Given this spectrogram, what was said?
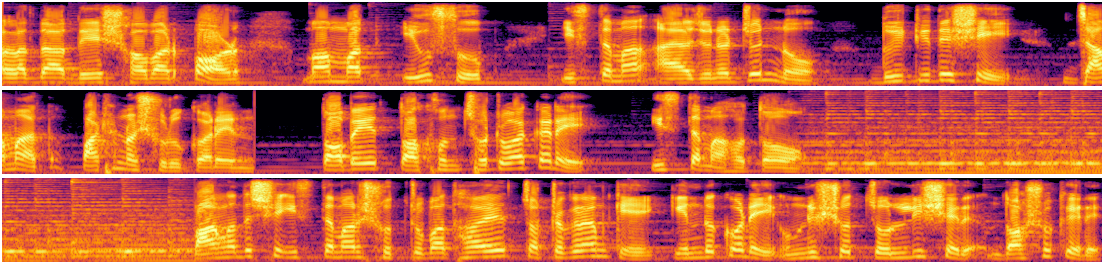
আলাদা দেশ হবার পর মোহাম্মদ ইউসুফ ইস্তেমা আয়োজনের জন্য দুইটি দেশেই জামাত পাঠানো শুরু করেন। তবে তখন ছোট আকারে ইস্তেমা হতো। বাংলাদেশে ইস্তেমার সূত্রপাত হয় চট্টগ্রামকে কেন্দ্র করে উনিশশো চল্লিশের দশকের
